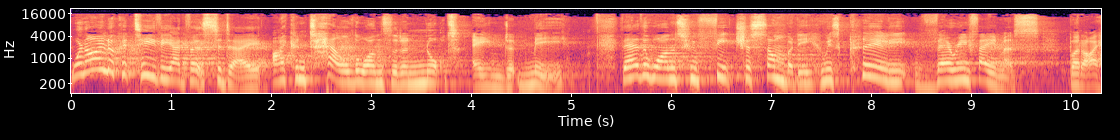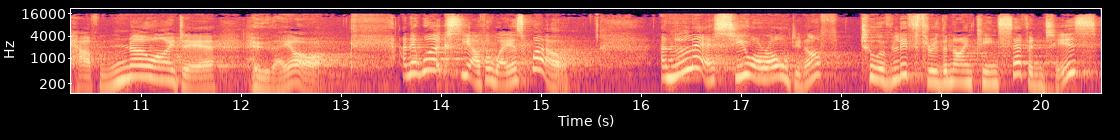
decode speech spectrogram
When I look at TV adverts today, I can tell the ones that are not aimed at me they're the ones who feature somebody who is clearly very famous, but I have no idea who they are. And it works the other way as well. Unless you are old enough to have lived through the 1970s,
